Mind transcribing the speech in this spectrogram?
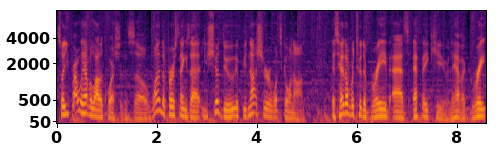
So you probably have a lot of questions. So one of the first things that you should do if you're not sure what's going on is head over to the Brave Ads FAQ and they have a great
